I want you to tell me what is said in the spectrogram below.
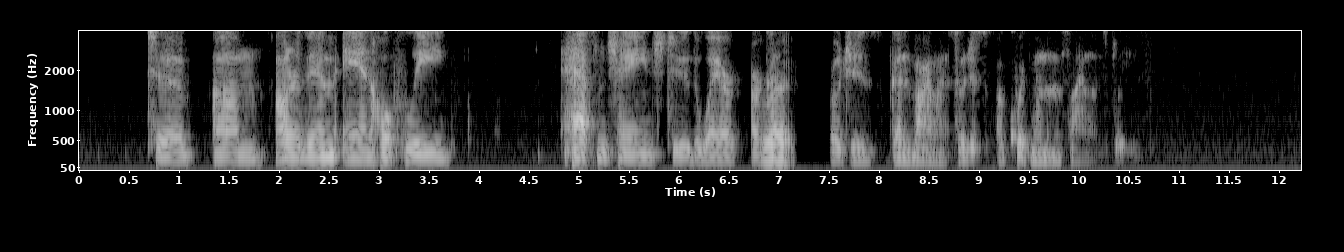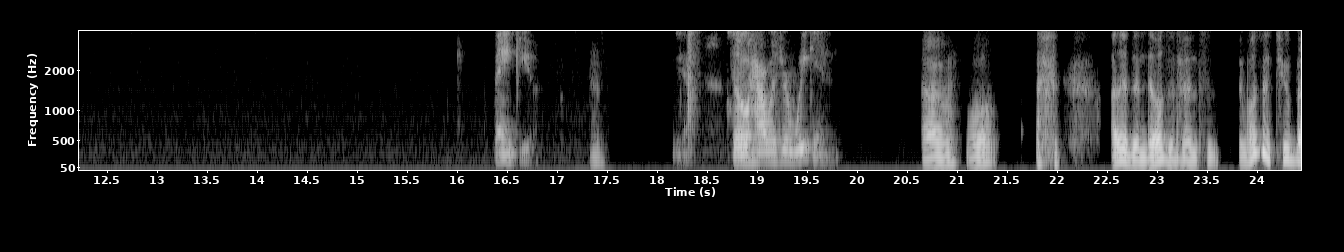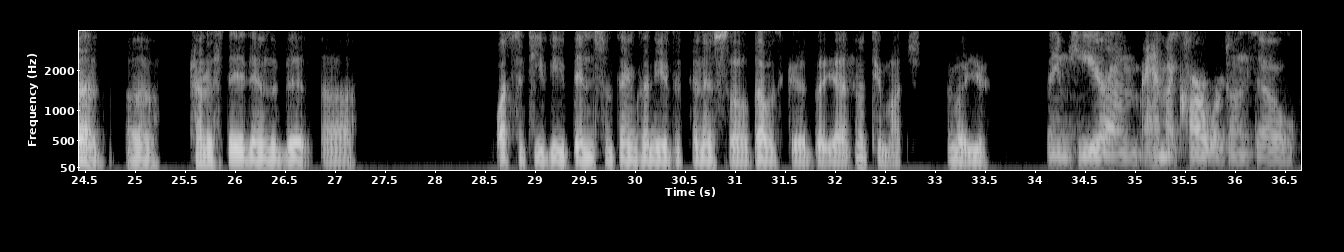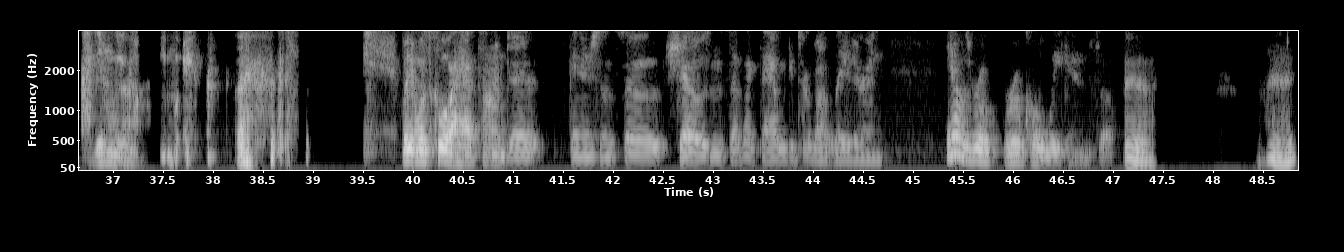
to um, honor them and hopefully have some change to the way our, our right. approaches gun violence. So just a quick moment of silence, please. Thank you. Yeah. yeah. So how was your weekend? Uh well other than those events, it, it wasn't too bad. Uh, kind of stayed in a bit. Uh, watched some TV, binge some things I needed to finish, so that was good. But yeah, not too much. How about you? Same here. Um, I had my car worked on, so I didn't really go anywhere. but it was cool. I had time to finish some so shows and stuff like that. We can talk about later. And yeah, it was real, real cool weekend. So yeah. All right.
